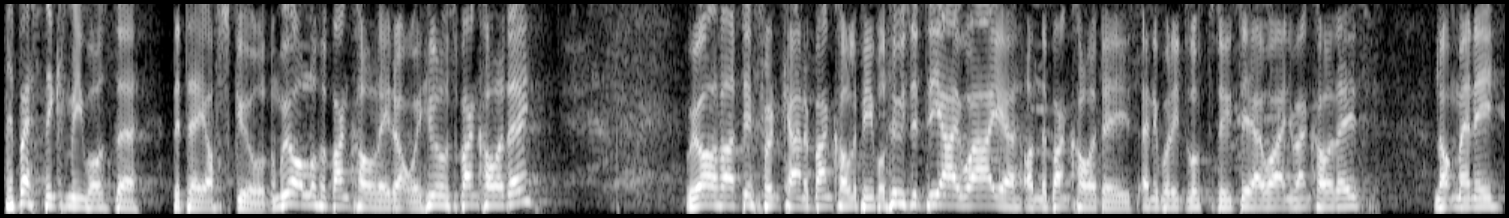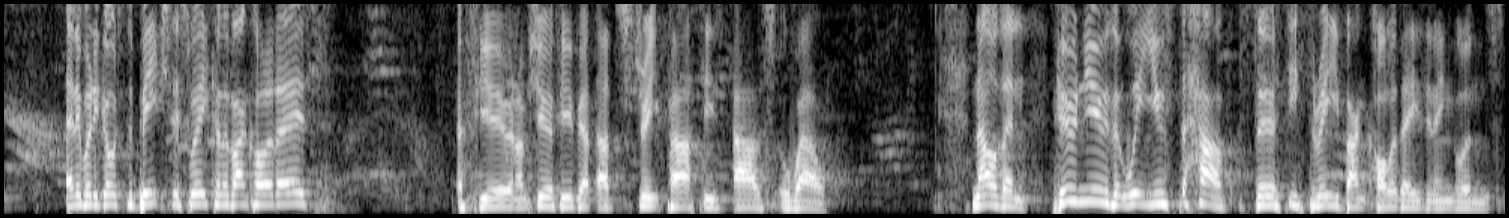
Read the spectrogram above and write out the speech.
the best thing for me was the the day off school. And we all love a bank holiday, don't we? Who loves a bank holiday? We all have our different kind of bank holiday people. Who's a DIYer on the bank holidays? Anybody love to do DIY on your bank holidays? Not many. Anybody go to the beach this week on the bank holidays? A few, and I'm sure a few of you had, had street parties as well. Now then, who knew that we used to have 33 bank holidays in England?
